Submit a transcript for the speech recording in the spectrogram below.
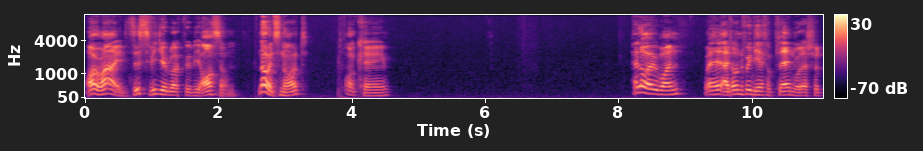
Alright, this video blog will be awesome. No, it's not. Okay. Hello everyone. Well, I don't really have a plan what I should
